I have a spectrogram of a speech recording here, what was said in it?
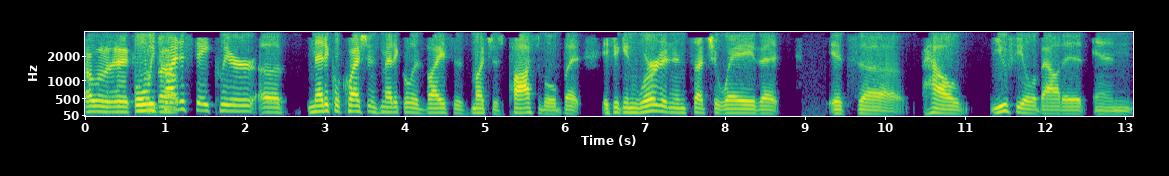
I want to ask. Well, we about, try to stay clear of medical questions, medical advice as much as possible. But if you can word it in such a way that it's uh, how you feel about it and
